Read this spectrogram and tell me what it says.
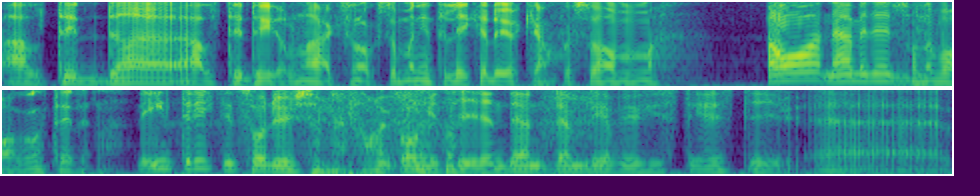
alltid, den är alltid dyr den här aktien också men inte lika dyr kanske som, Ja, nej men det, som den var en gång i tiden. Det är inte riktigt så dyr som den var en gång i tiden. Den, den blev ju hysteriskt dyr eh,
